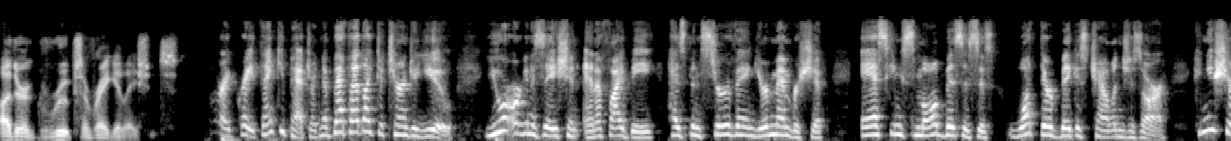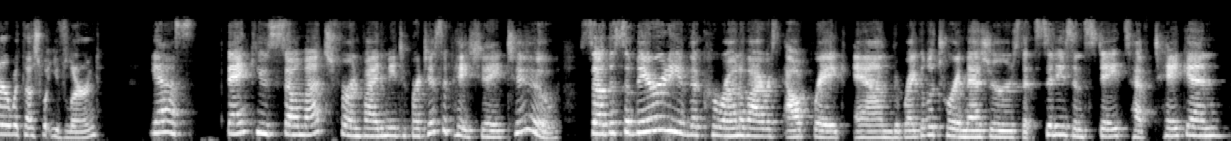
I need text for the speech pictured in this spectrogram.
other groups of regulations. All right, great. Thank you, Patrick. Now, Beth, I'd like to turn to you. Your organization, NFIB, has been surveying your membership, asking small businesses what their biggest challenges are. Can you share with us what you've learned? Yes. Thank you so much for inviting me to participate today, too. So, the severity of the coronavirus outbreak and the regulatory measures that cities and states have taken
